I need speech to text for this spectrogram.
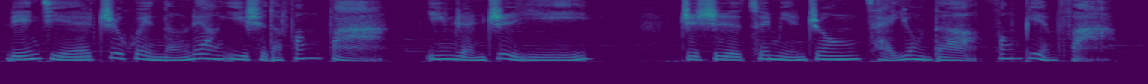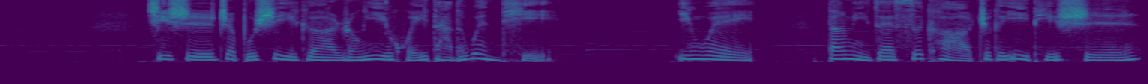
连接智慧能量意识的方法，因人质疑，只是催眠中采用的方便法。其实这不是一个容易回答的问题。因为，当你在思考这个议题时，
